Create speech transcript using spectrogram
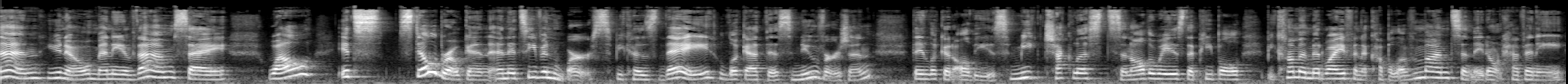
then, you know, many of them say, well, it's still broken and it's even worse because they look at this new version. They look at all these MEAC checklists and all the ways that people become a midwife in a couple of months and they don't have any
